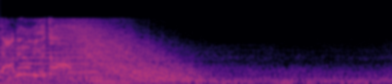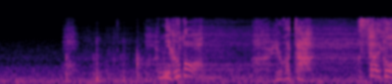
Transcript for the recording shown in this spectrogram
やめろミコトミコトよかった。最後。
